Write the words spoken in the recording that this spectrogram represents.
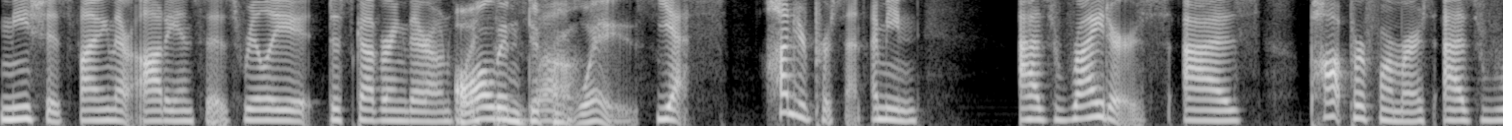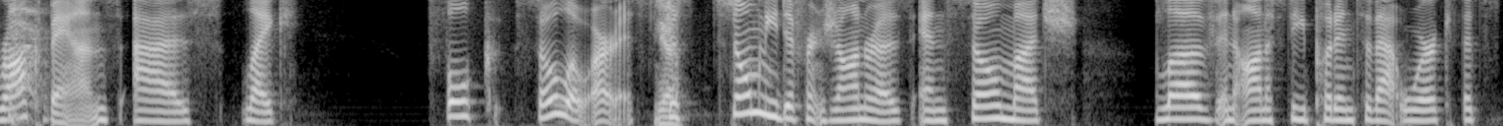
niches, finding their audiences, really discovering their own voices all in different well. ways. Yes, 100%. I mean, as writers, as pop performers, as rock bands, as like folk solo artists, Yeah. just so many different genres and so much love and honesty put into that work that's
